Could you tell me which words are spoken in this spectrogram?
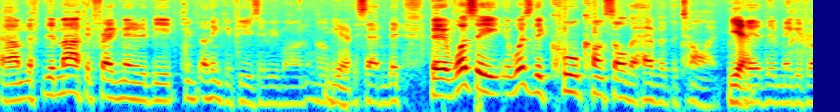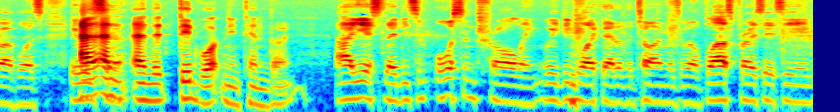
Um, the, the market fragmented a bit. I think confused everyone a little bit Yeah. with the Saturn, but but it was the it was the cool console to have at the time. Yeah. the, the Mega Drive was. It was. And, uh, and, and it did what Nintendo don't. Ah, yes, they did some awesome trolling. We did like that at the time as well. Blast processing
